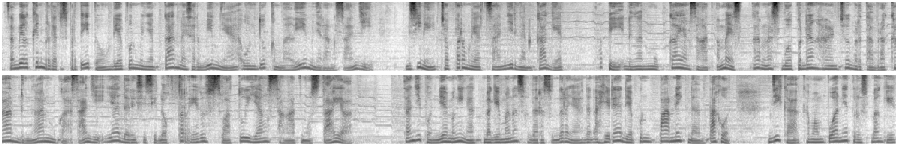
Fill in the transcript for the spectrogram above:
Sambil Queen berkata seperti itu, dia pun menyiapkan laser beamnya untuk kembali menyerang Sanji. Di sini, Chopper melihat Sanji dengan kaget, tapi dengan muka yang sangat emes karena sebuah pedang hancur bertabrakan dengan muka Sanji. Ya dari sisi dokter itu sesuatu yang sangat mustahil. Sanji pun dia mengingat bagaimana saudara-saudaranya dan akhirnya dia pun panik dan takut. Jika kemampuannya terus bangkit,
